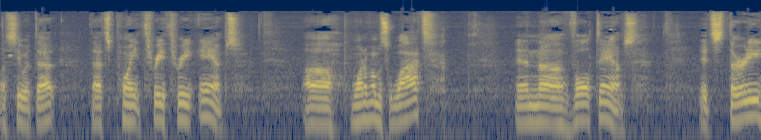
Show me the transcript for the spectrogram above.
Let's see what that. That's 0.33 amps. Uh, one of them is watts and uh, volt amps. It's 30,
